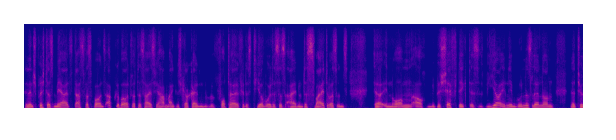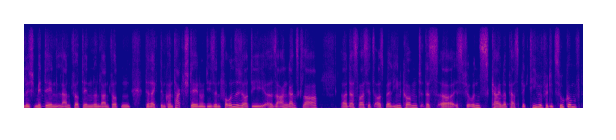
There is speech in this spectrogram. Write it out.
dann entspricht das mehr als das, was bei uns abgebaut wird. Das heißt, wir haben eigentlich gar keinen Vorteil für das Tierwohl. Das ist das eine. Und das zweite, was uns äh, enorm auch beschäftigt, ist, wir in den Bundesländern natürlich mit den Landwirtinnen und Landwirten direkt im Kontakt stehen und die sind verunsichert. Die äh, sagen ganz klar, das, was jetzt aus Berlin kommt, das äh, ist für uns keine Perspektive für die Zukunft.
